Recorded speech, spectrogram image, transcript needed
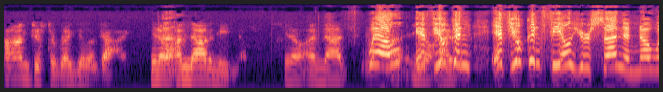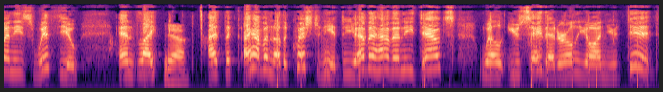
I'm just a regular guy. You know, Uh. I'm not a medium. You know, I'm not. Well, Uh, you if know, you I- can, if you can feel your son and know when he's with you, and like Yeah. I, th- I have another question here. Do you ever have any doubts? Well, you say that early on you did.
